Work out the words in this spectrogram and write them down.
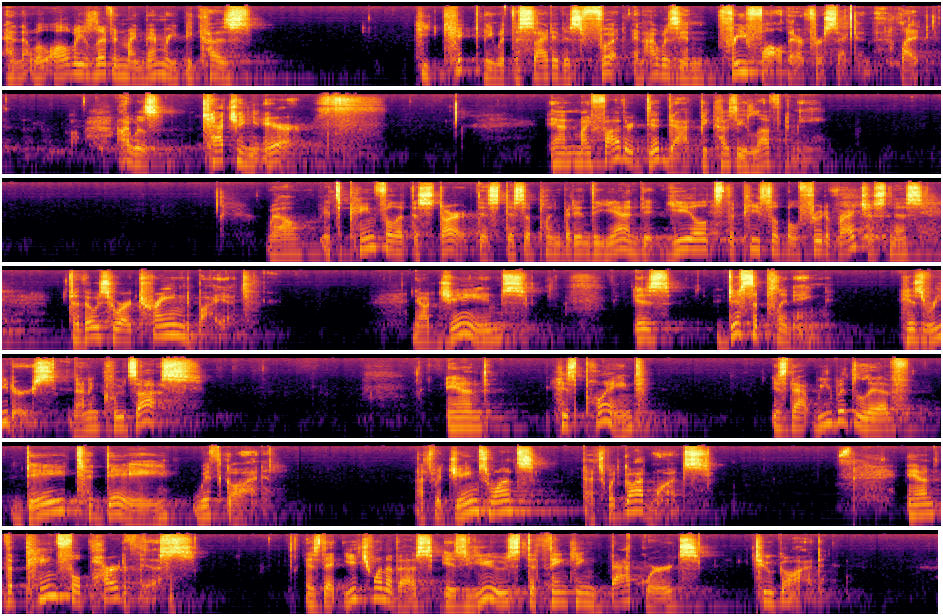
And that will always live in my memory because he kicked me with the side of his foot, and I was in free fall there for a second. Like, I was catching air. And my father did that because he loved me. Well, it's painful at the start, this discipline, but in the end, it yields the peaceable fruit of righteousness to those who are trained by it. Now, James is disciplining his readers, that includes us. And his point is that we would live day to day with God. That's what James wants. That's what God wants. And the painful part of this is that each one of us is used to thinking backwards to God.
